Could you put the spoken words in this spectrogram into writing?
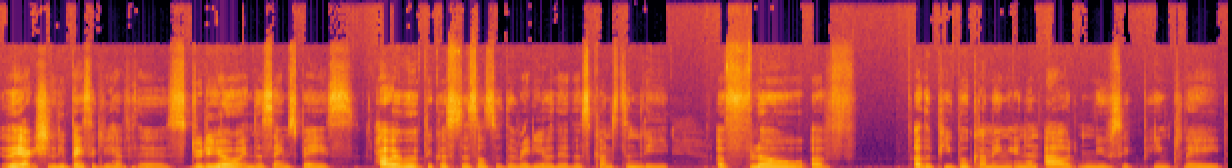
they actually basically have the studio in the same space. However, because there's also the radio there, there's constantly a flow of other people coming in and out, music being played,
